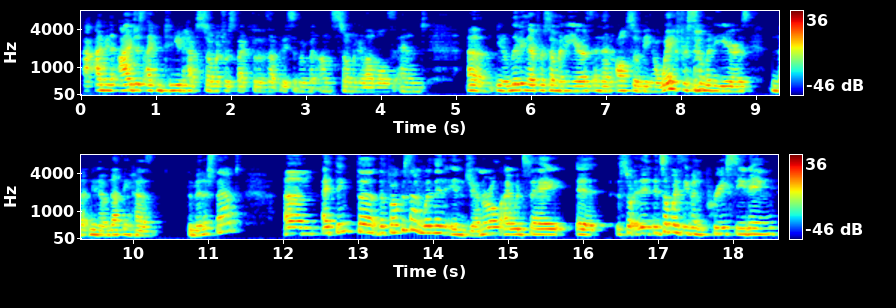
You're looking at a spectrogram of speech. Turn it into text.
I I mean, I just, I continue to have so much respect for the Zapatista movement on so many levels and, um, you know, living there for so many years and then also being away for so many years, you know, nothing has diminished that. Um, I think the, the focus on women in general, I would say it, so in, some ways even preceding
